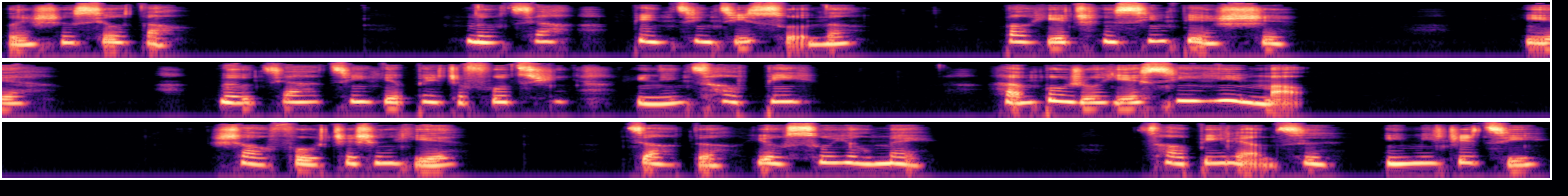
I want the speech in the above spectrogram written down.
闻声羞道：“奴家。”便尽己所能，包爷称心便是。爷，奴家今夜背着夫君与您操逼，还不如爷心意吗？少妇这声爷，叫得又酥又媚，操逼两字淫靡之极，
